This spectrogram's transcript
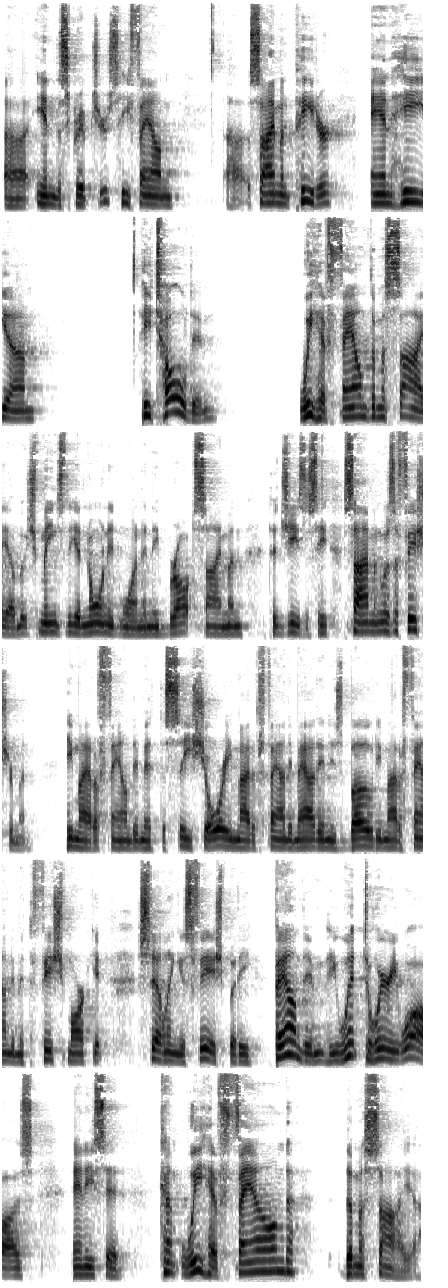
uh, in the scriptures. He found uh, Simon Peter, and he, um, he told him, We have found the Messiah, which means the anointed one. And he brought Simon to Jesus. He, Simon was a fisherman. He might have found him at the seashore. He might have found him out in his boat. He might have found him at the fish market selling his fish. But he found him. He went to where he was and he said, Come, We have found the Messiah.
